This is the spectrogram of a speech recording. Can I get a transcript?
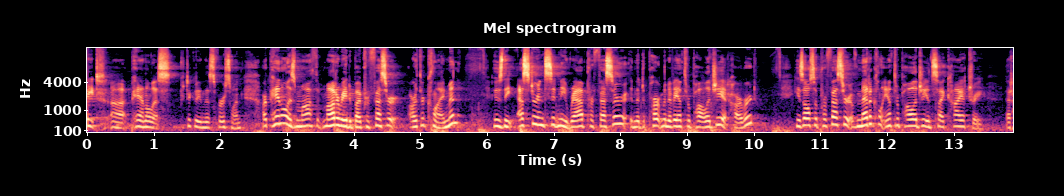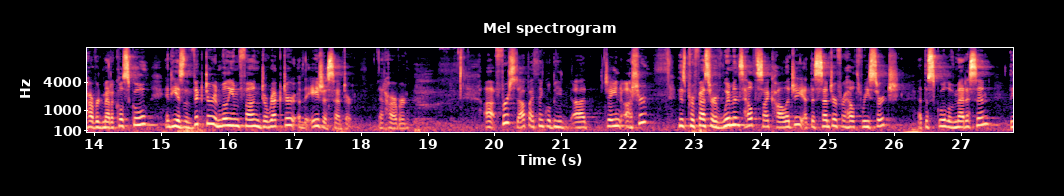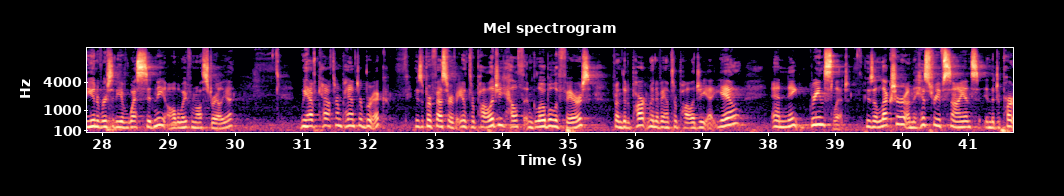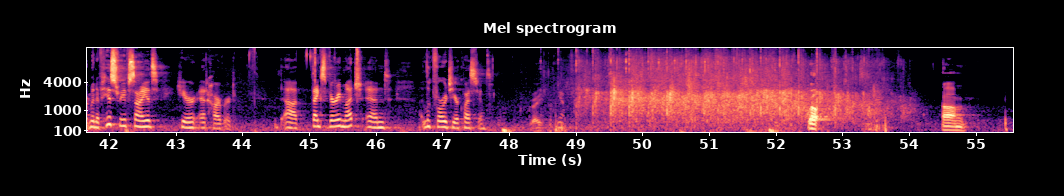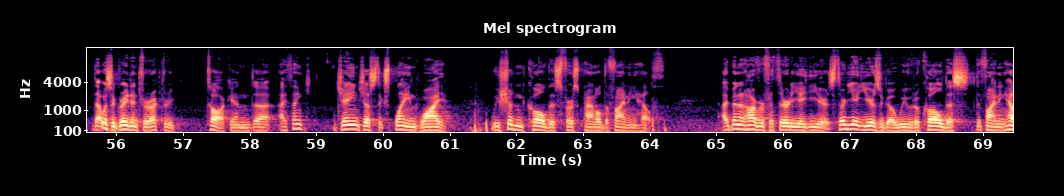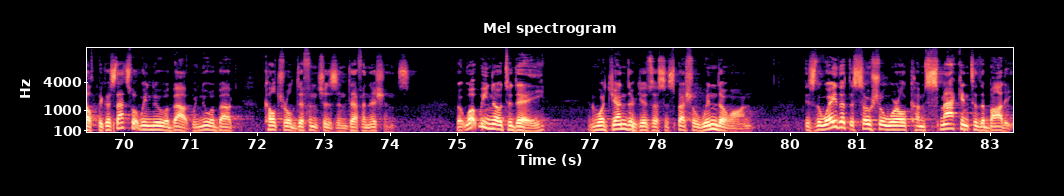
great uh, panelists, particularly in this first one. Our panel is moderated by Professor Arthur Kleinman, who's the Esther and Sidney Rabb Professor in the Department of Anthropology at Harvard. He's also Professor of Medical Anthropology and Psychiatry at Harvard Medical School, and he is the Victor and William Fung Director of the Asia Center at Harvard. Uh, first up, I think, will be uh, Jane Ussher, who's Professor of Women's Health Psychology at the Center for Health Research at the School of Medicine, the University of West Sydney, all the way from Australia. We have Catherine Panter Brick, who's a professor of anthropology, health, and global affairs from the Department of Anthropology at Yale, and Nate Greenslit, who's a lecturer on the history of science in the Department of History of Science here at Harvard. Uh, thanks very much, and I look forward to your questions. Great. Yeah. Well, um, that was a great introductory talk, and uh, I think Jane just explained why we shouldn't call this first panel defining health. I've been at Harvard for 38 years. 38 years ago, we would have called this defining health because that's what we knew about. We knew about cultural differences and definitions. But what we know today, and what gender gives us a special window on, is the way that the social world comes smack into the body,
